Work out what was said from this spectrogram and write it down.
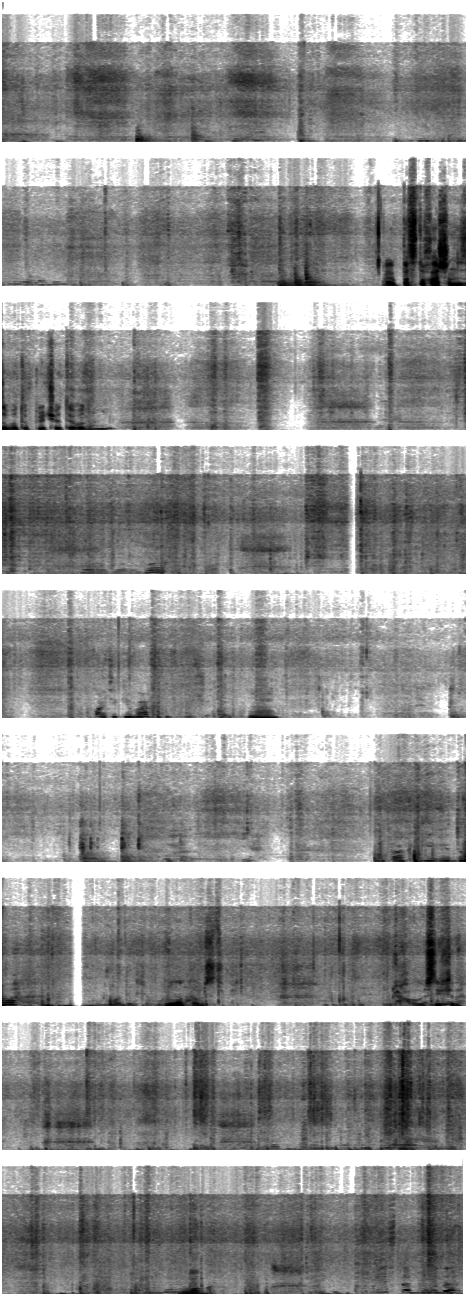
А пастуха ще не забути включити воду. Зараз, зараз, зараз. А, тільки верх тут включити. Угу. Так, і відро води ще Ну можна. там стоїть. Бляха, але сніг іде. Мама. Чисто буде.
